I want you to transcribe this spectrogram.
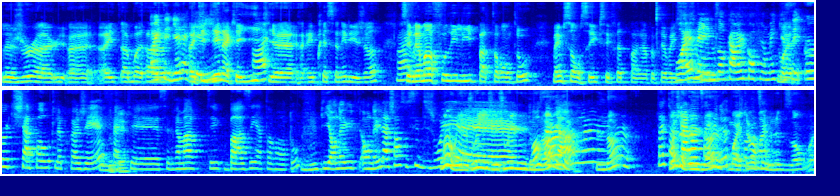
le jeu a, eu- a- a été- a- a- a été bien a été accueilli. bien accueilli Ouais. puis euh, a impressionné les gens. Ouais. C'est vraiment fully lead par Toronto, même si on sait que c'est fait par à peu près 20 Ouais, mais ils nous ont quand même confirmé que Ouais. c'est eux qui chapeautent le projet. Ok. Fait que euh, c'est vraiment basé à Toronto. Mhm. Puis on a eu, on a eu la chance aussi d'y jouer. A joué, j'ai joué euh, une grosse heure. là. Une heure? Peut-être j'avais 45 une heure. minutes. ouais, quelque chose de 45 même. minutes, disons. Ouais.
